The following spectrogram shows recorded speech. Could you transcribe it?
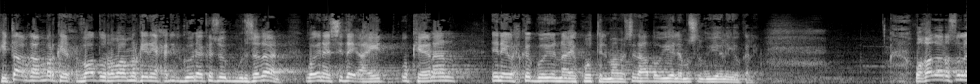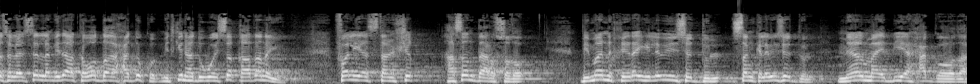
Kitaabkaa markay xufaadu rabaan marka inay xadiid gooniha ka soo guursadaan waa inay siday ahayd u keenaan inay wax ka gooyana ay kuu tilmaamaan sida hadda u yeelay muslim u yeelayo kale wqaala rasul sl slam ida tawada'a axadukum midkiin hadduu weyse qaadanayo falyastanshiq hasan daarsado bimankhirayhi labadiisa dul min almaai biyaha xaggooda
